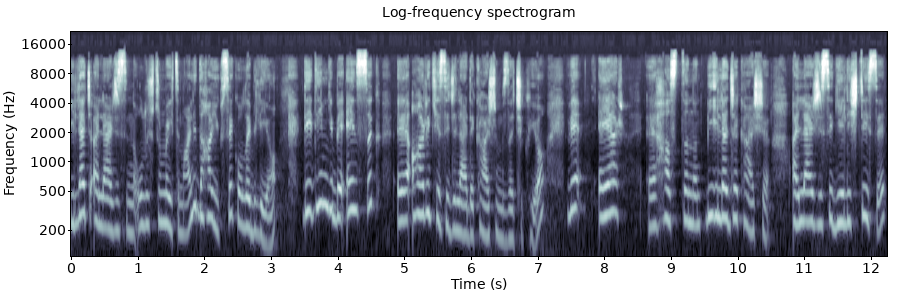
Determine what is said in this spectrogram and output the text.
ilaç alerjisini oluşturma ihtimali daha yüksek olabiliyor. Dediğim gibi en sık e, ağrı kesicilerde karşımıza çıkıyor ve eğer e, hastanın bir ilaca karşı alerjisi geliştiyse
